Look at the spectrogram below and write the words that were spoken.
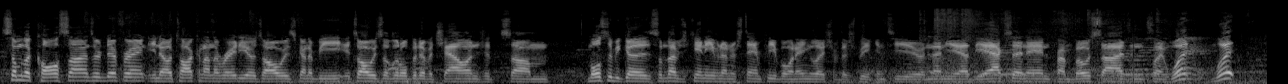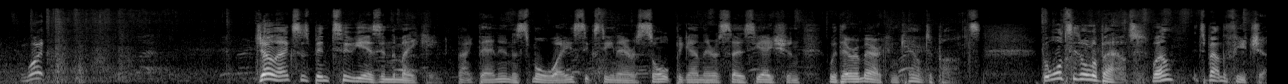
some of the call signs are different. You know, talking on the radio is always going to be, it's always a little bit of a challenge. It's um, mostly because sometimes you can't even understand people in English if they're speaking to you. And then you have the accent in from both sides, and it's like, what? What? What? JOAX has been two years in the making. Back then, in a small way, 16 Air Assault began their association with their American counterparts. But what's it all about? Well, it's about the future.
